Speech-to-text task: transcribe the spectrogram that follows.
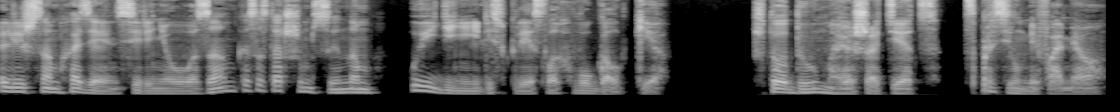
Лишь сам хозяин Сиреневого замка со старшим сыном уединились в креслах в уголке. «Что думаешь, отец?» – спросил Мефамио.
